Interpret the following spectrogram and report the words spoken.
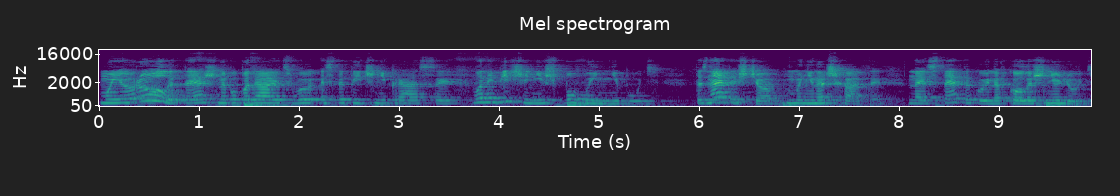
Мої ореоли теж не попадають в естетичні краси, вони більші, ніж повинні бути. Та знаєте що? Мені начхати на естетику і навколишню лють.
